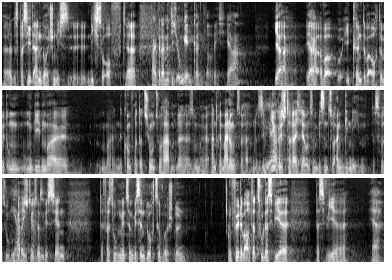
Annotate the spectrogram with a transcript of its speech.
Äh, das passiert einem Deutschen nicht, äh, nicht so oft. Ja. Weil wir damit nicht umgehen können, glaube ich. Ja? Ja, ja, ja. aber ihr könnt aber auch damit um, umgehen, mal, mal eine Konfrontation zu haben, ne? also mal andere Meinungen zu haben. Da sind ja, wir Österreicher uns ein bisschen zu angenehm. Das versuchen ja, wir irgendwie stimmt. so ein bisschen, da versuchen wir uns so ein bisschen durchzuwurschteln. Und führt aber auch dazu, dass wir, dass wir ja,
